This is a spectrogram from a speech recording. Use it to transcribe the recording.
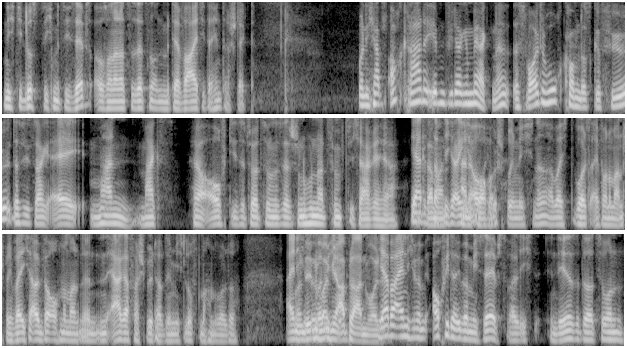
nicht die Lust, sich mit sich selbst auseinanderzusetzen und mit der Wahrheit, die dahinter steckt. Und ich habe es auch gerade eben wieder gemerkt, ne? Es wollte hochkommen, das Gefühl, dass ich sage, ey, Mann, Max, hör auf, die Situation ist jetzt schon 150 Jahre her. Ja, das Klammern, dachte ich eigentlich auch Woche. ursprünglich, ne? Aber ich wollte es einfach nochmal ansprechen, weil ich einfach auch nochmal einen Ärger verspürt habe, den mich Luft machen wollte. Eigentlich Und den du über bei mich- mir abladen wolltest. Ja, aber eigentlich über, auch wieder über mich selbst, weil ich in der Situation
